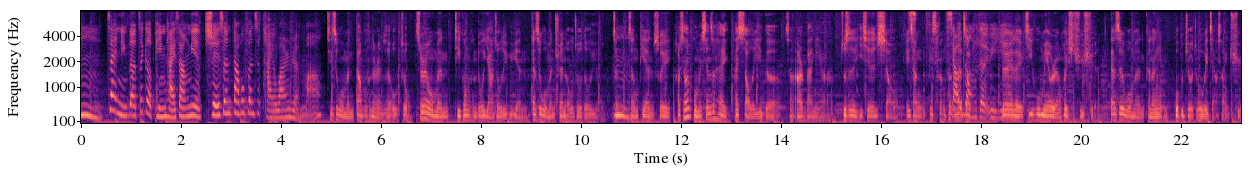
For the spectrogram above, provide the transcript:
嗯，在您的这个平台上面，学生大部分是台湾人吗？其实我们大部分的人都是欧洲，虽然我们提供很多亚洲的语言，但是我们全欧洲都有整、嗯、整片，所以好像我们现在还还少了一个像阿尔巴尼亚，就是一些小非常非常小种的语言，对对对，几乎没有人会去学，但是我们可能过不久就会加上去。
